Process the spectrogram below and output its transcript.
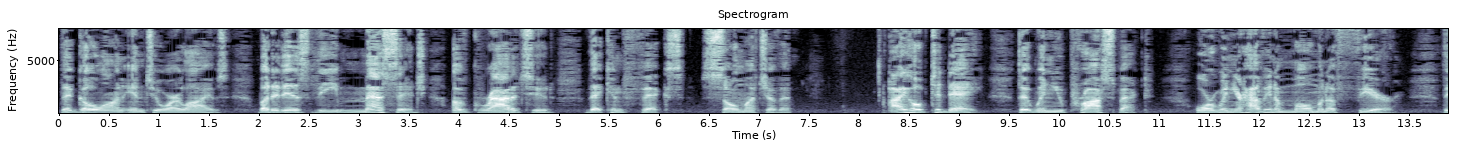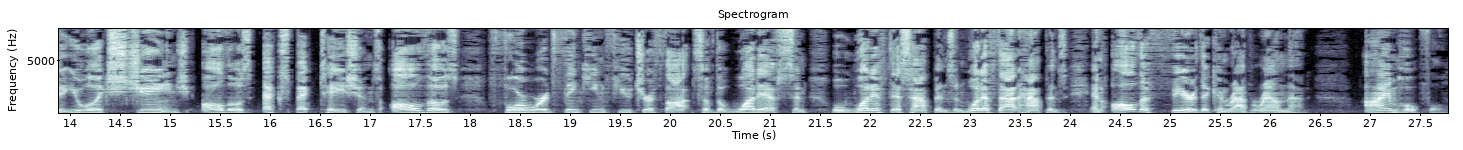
that go on into our lives. But it is the message of gratitude that can fix so much of it. I hope today that when you prospect or when you're having a moment of fear, that you will exchange all those expectations, all those forward thinking future thoughts of the what ifs and, well, what if this happens and what if that happens and all the fear that can wrap around that. I'm hopeful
